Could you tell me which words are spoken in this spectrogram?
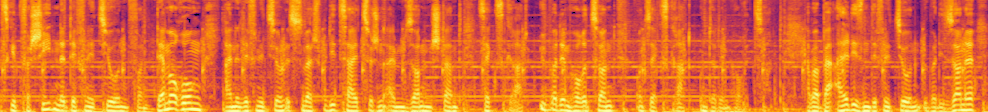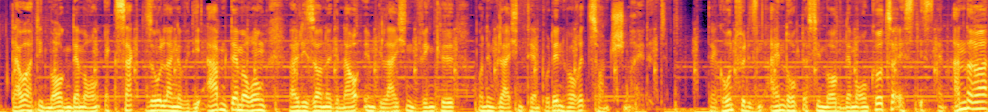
Es gibt verschiedene Definitionen von Dämmerung. Eine Definition ist zum Beispiel die Zeit zwischen einem Sonnenstand 6 Grad über dem Horizont und 6 Grad unter dem Horizont. Aber bei all diesen Definitionen über die Sonne dauert die Morgendämmerung exakt so lange wie die Abenddämmerung, weil die Sonne genau im gleichen Winkel und im gleichen Tempo den Horizont schneidet. Der Grund für diesen Eindruck, dass die Morgendämmerung kürzer ist, ist ein anderer.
